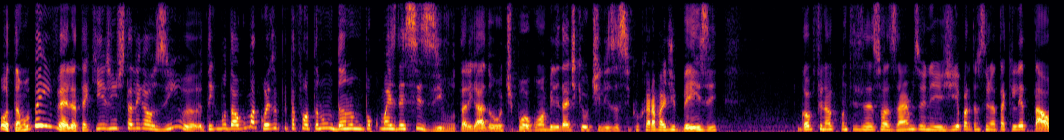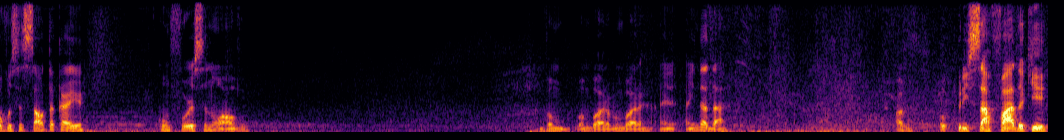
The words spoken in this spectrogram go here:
Pô, tamo bem, velho. Até que a gente tá legalzinho. Eu tenho que mudar alguma coisa porque tá faltando um dano um pouco mais decisivo, tá ligado? Ou tipo, alguma habilidade que eu utilizo assim que o cara vai de base. Golpe final que potencializa suas armas ou energia para transferir um ataque letal. Você salta a cair com força no alvo. Vamos, vambora, vambora. Ainda dá. Olha o Pri safado aqui.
